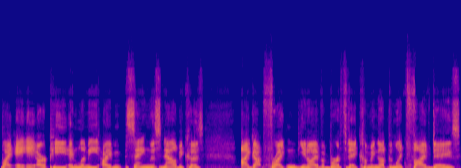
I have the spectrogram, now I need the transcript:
by AARP. And let me, I'm saying this now because I got frightened. You know, I have a birthday coming up in like five days,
